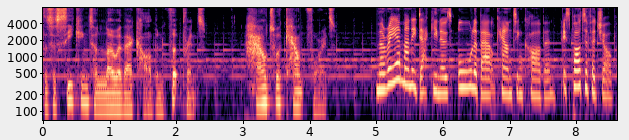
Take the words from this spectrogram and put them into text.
that are seeking to lower their carbon footprint. How to account for it. Maria Manidaki knows all about counting carbon. It's part of her job.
